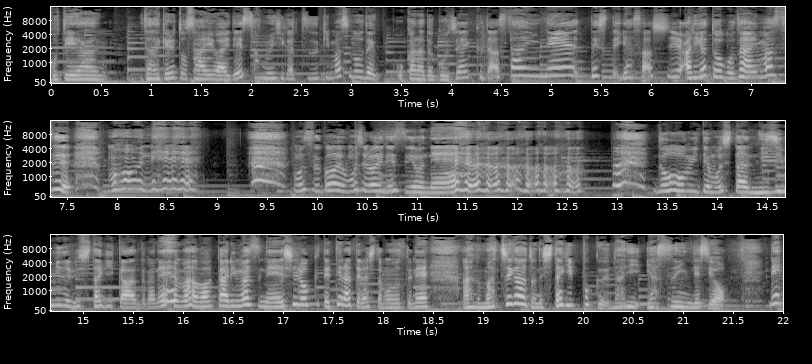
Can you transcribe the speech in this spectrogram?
ご提案いただけると幸いです。寒い日が続きますのでお体ご自愛くださいね。ですって優しい。ありがとうございます。もうね。もうすごい面白いですよね。どう見ても下、にじみ出る下着感とかね、まあわかりますね。白くてテラテラしたものってね、あの、間違うとね、下着っぽくなりやすいんですよ。で、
